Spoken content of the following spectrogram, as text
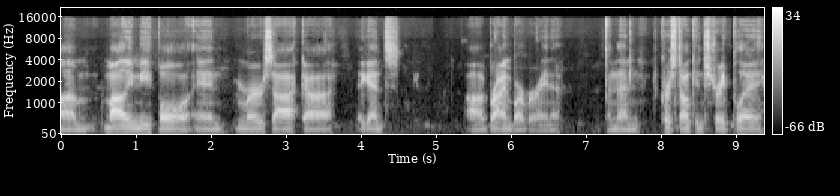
um, Molly Meatball, and Merzak uh, against uh, Bryan Barberena, and then Chris Duncan straight play,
